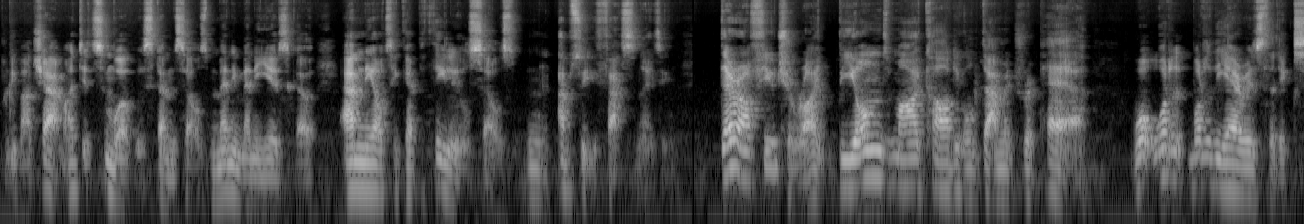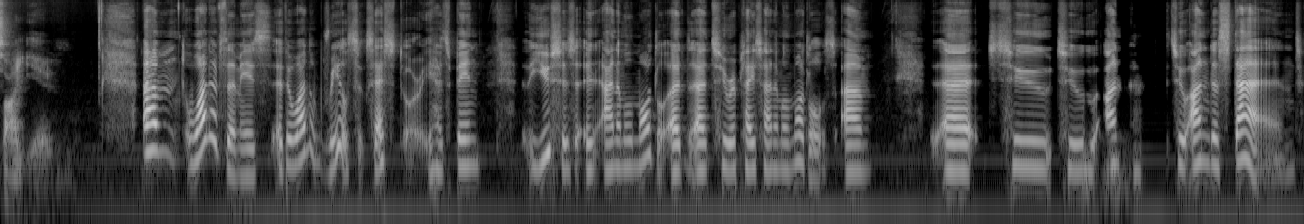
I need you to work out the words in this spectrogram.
pretty much am. I did some work with stem cells many, many years ago, amniotic epithelial cells, mm, absolutely fascinating. They're our future, right? Beyond myocardial damage repair, what, what, are, what are the areas that excite you? Um, one of them is uh, the one real success story has been uses animal model uh, uh, to replace animal models um, uh, to to un- to understand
